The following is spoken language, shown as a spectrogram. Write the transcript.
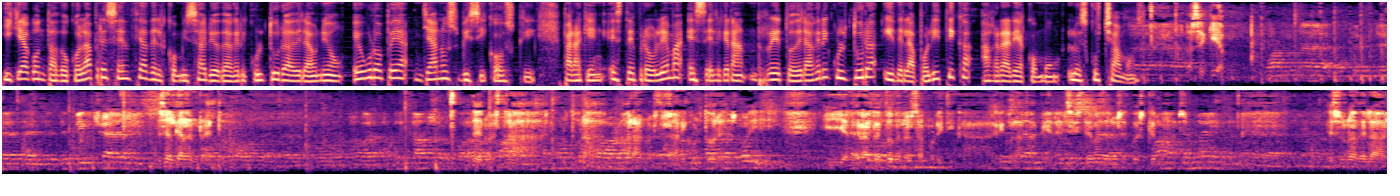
y que ha contado con la presencia del comisario de Agricultura de la Unión Europea, Janusz Wisikowski, para quien este problema es el gran reto de la agricultura y de la política agraria común. Lo escuchamos. La sequía es el gran reto de nuestra agricultura para nuestros agricultores y, el gran reto de nuestra política agrícola también. El sistema de los ecoesquemas es una de las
